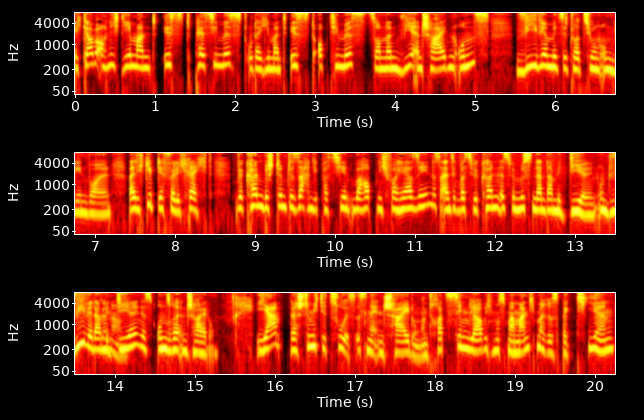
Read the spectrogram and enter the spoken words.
Ich glaube auch nicht, jemand ist Pessimist oder jemand ist Optimist, sondern wir entscheiden uns, wie wir mit Situationen umgehen wollen. Weil ich gebe dir völlig recht. Wir können bestimmte Sachen, die passieren, überhaupt nicht vorhersehen. Das Einzige, was wir können, ist, wir müssen dann damit dealen. Und wie wir damit Genau. dealen, ist unsere Entscheidung. Ja, da stimme ich dir zu. Es ist eine Entscheidung. Und trotzdem, glaube ich, muss man manchmal respektieren,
